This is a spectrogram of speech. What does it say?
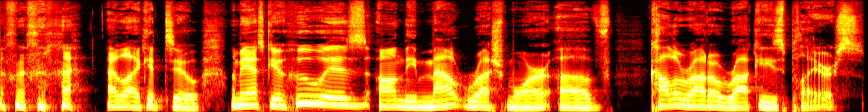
I like it too. Let me ask you who is on the Mount Rushmore of Colorado Rockies players?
